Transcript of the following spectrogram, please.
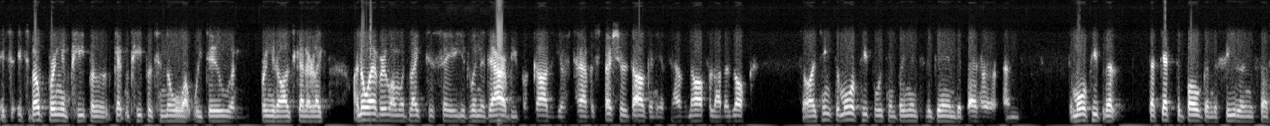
it's it's about bringing people, getting people to know what we do and bring it all together. Like I know everyone would like to say you'd win a derby, but God, you have to have a special dog and you have to have an awful lot of luck. So I think the more people we can bring into the game, the better, and the more people that that get the bug and the feelings that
